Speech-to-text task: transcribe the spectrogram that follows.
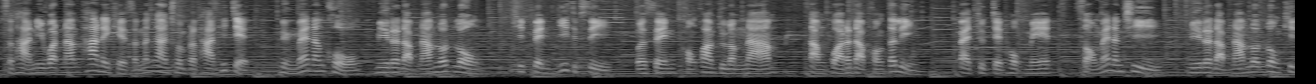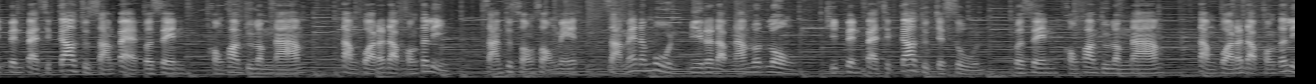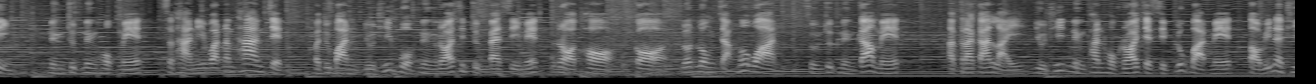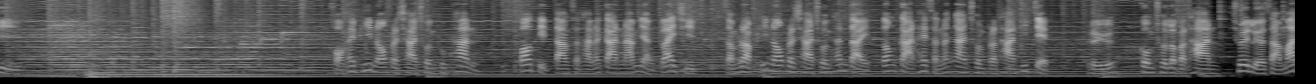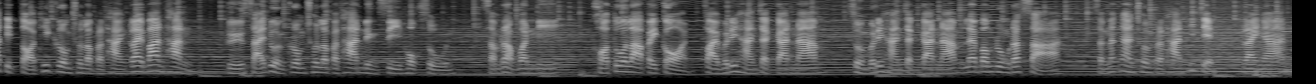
สถานีวัดน้ำท่าในเขตสำนักงานชนประทานที่ 7 1 แม่น้ำโขง มีระดับน้ำลดลง คิดเป็น 24%ของความจุลำน้ำ ต่ำกว่าระดับของตลิ่ง 8.76 เมตร 2 แม่น้ำชี มีระดับน้ำลดลงคิดเป็น 89.38%ของความจุลำน้ำ ต่ำกว่าระดับของตลิ่ง 3.22 เมตร 3 แม่น้ำมูล มีระดับน้ำลดลง คิดเป็น 89.70%ของความจุลำน้ำ ต่ำกว่าระดับของตลิ่ง 1.16 เมตร สถานีวัดน้ำท่าม7ปัจจุบันอยู่ที่บวก 110.84 เมตร รอทอก่อลดลงจากเมื่อวาน 0.19 เมตรอัตราการไหลอยู่ที่ 1,670 ลูกบาศก์เมตร ต่อวินาที ขอให้พี่น้องประชาชนทุกท่านเฝ้าติดตามสถานการณ์น้ำอย่างใกล้ชิดสำหรับพี่น้องประชาชนท่านใด ต้องการให้สำนักงานชนประทานที่ 7 หรือกรมชลประทานช่วยเหลือสามารถติดต่อที่กรมชลประทานใกล้บ้านท่าน หรือสายด่วนกรมชลประทาน 1460 สำหรับวันนี้ ขอตัวลาไปก่อน ฝ่ายบริหารจัดการน้ำส่วนบริหารจัดการน้ำและบำรุงรักษาสำนักงานชนประทานที่ 7 รายงาน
